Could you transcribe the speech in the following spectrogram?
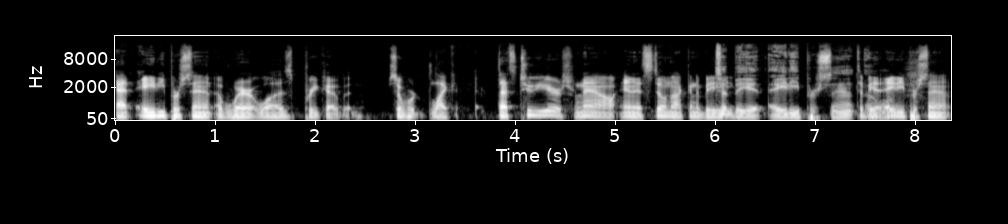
at 80% of where it was pre-COVID. So we're like, that's two years from now, and it's still not going to be To be at eighty percent. to be at 80%.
